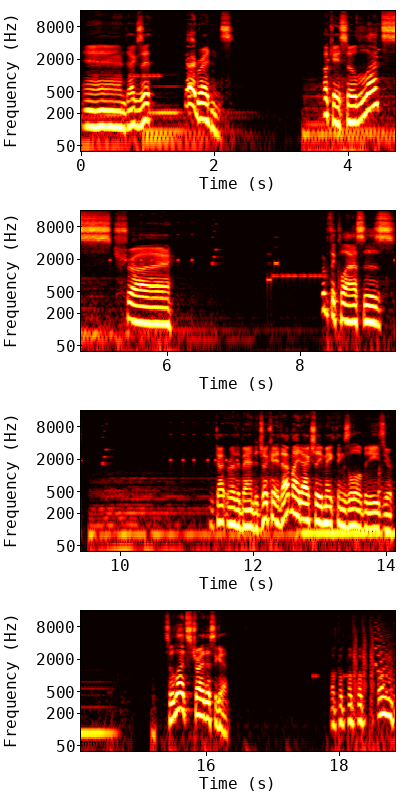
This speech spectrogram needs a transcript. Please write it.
and exit. Good riddance. Okay, so let's try... Equip the glasses. Got rid of the bandage. Okay, that might actually make things a little bit easier. So let's try this again. Bum, bum, bum, bum,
